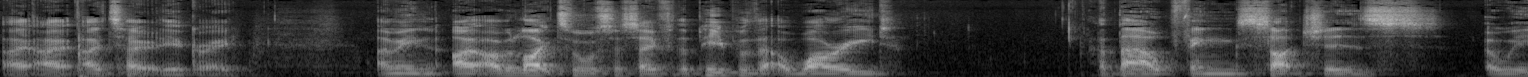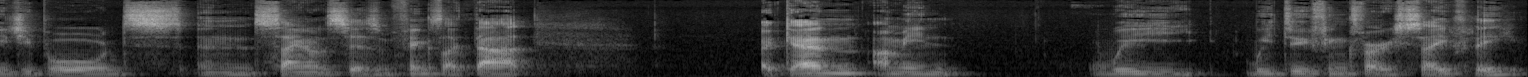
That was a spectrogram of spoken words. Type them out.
I, I, I totally agree. I mean, I, I would like to also say for the people that are worried about things such as Ouija boards and seances and things like that, again, I mean, we we do things very safely.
